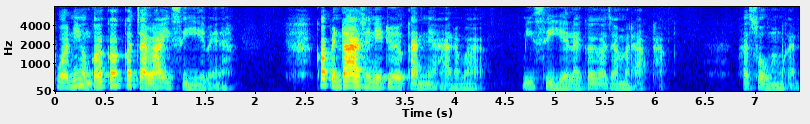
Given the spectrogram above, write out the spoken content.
ตัวนี้ผมก็ก็ก็จะไล่สีไปนะ ก็เป็นได้ชนิดเดียวกันเนี่ยค่ะ แต่ว่ามีสีอะไรก็จะมาถักถักผสมกัน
